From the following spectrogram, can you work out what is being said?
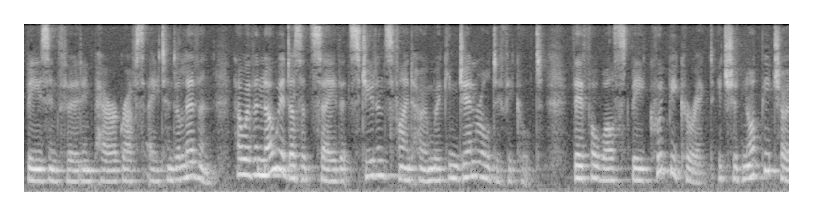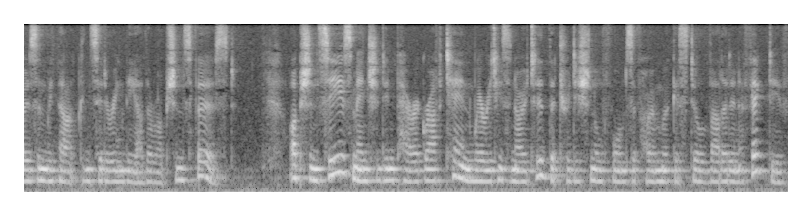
B is inferred in paragraphs 8 and 11. However, nowhere does it say that students find homework in general difficult. Therefore, whilst B could be correct, it should not be chosen without considering the other options first. Option C is mentioned in paragraph 10, where it is noted that traditional forms of homework are still valid and effective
